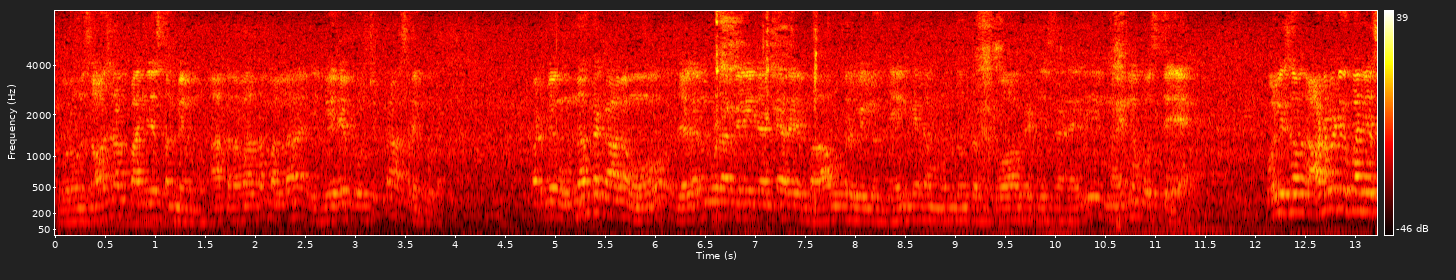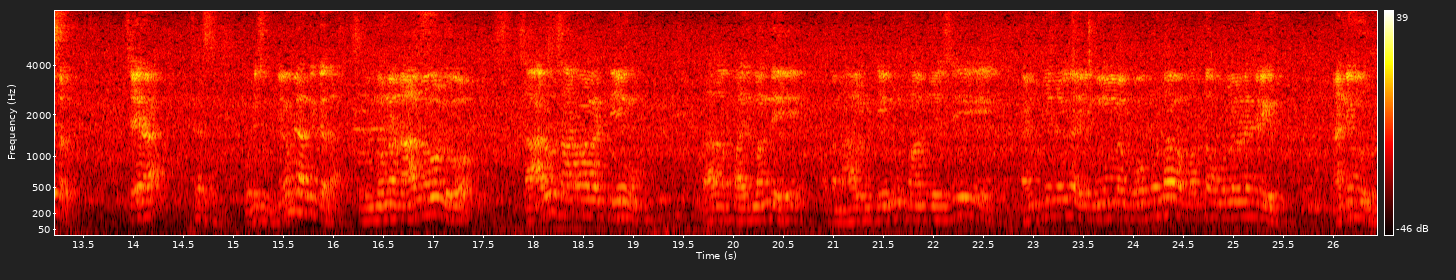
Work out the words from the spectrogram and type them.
ఒక రెండు సంవత్సరాలు పనిచేస్తాం మేము. ఆ తర్వాత మళ్ళీ వేరే పోస్ట్కి ట్రాన్స్ఫర్ అయిపోతాం. బట్ మేము ఉన్నంత కాలము జగన్ కూడా విలేజ్ అంటే అరే బాగుంటారు వీళ్ళు. దేనికైనా ముందుంటారు. కోఆపరేట్ చేసిన అనేది మైండ్లోకి వస్తే పోలీసు వాళ్ళు ఆటోమేటిక్గా పనిచేస్తారు. చేయరా? పోలీసు ఉద్యోగమే అది కదా. ఇప్పుడు మొన్న నాలుగు రోజులు సారు సార్ వాళ్ళ టీము దాదాపు పది మంది ఒక నాలుగు టీంలు ఫామ్ చేసి కంటిన్యూగా ఇళ్ళలో పోకుండా మొత్తం ఊళ్ళోనే తిరిగారు అన్ని ఊరు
